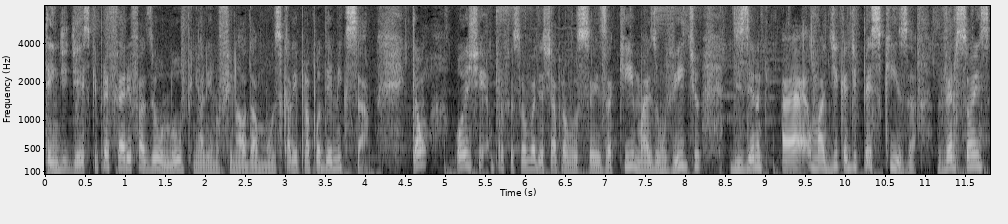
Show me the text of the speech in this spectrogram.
tem DJs que preferem fazer o looping ali no final da música ali para poder mixar. Então, hoje o professor vai deixar para vocês aqui mais um vídeo dizendo é, uma dica de pesquisa, versões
